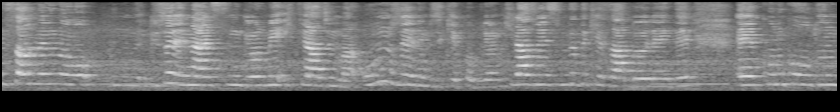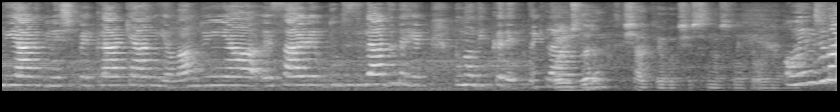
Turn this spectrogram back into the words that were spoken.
insanların o güzel enerjisini görmeye ihtiyacım var. Onun üzerine müzik yapabiliyorum. Kiraz Mevsimi'nde de keza böyleydi. E, konuk olduğum diğer Güneşi Beklerken, Yalan Dünya vesaire bu dizilerde de hep buna dikkat etmek lazım. Oyuncuların şarkıya bakış açısı nasıl oldu orada? Oyuncular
